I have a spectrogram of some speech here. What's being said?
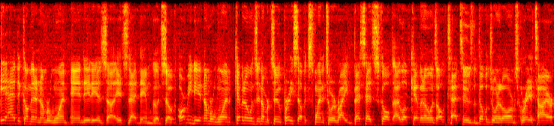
it had to come in at number one, and it is, uh, it's that damn good. So RVD at number one, Kevin Owens at number two. Pretty self-explanatory, right? Best head sculpt. I love Kevin Owens. All the tattoos, the double jointed arms, great attire,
